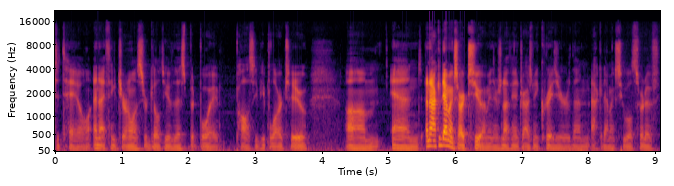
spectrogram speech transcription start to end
detail. And I think journalists are guilty of this, but boy, policy people are too. Um, and and academics are too. I mean, there's nothing that drives me crazier than academics who will sort of,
